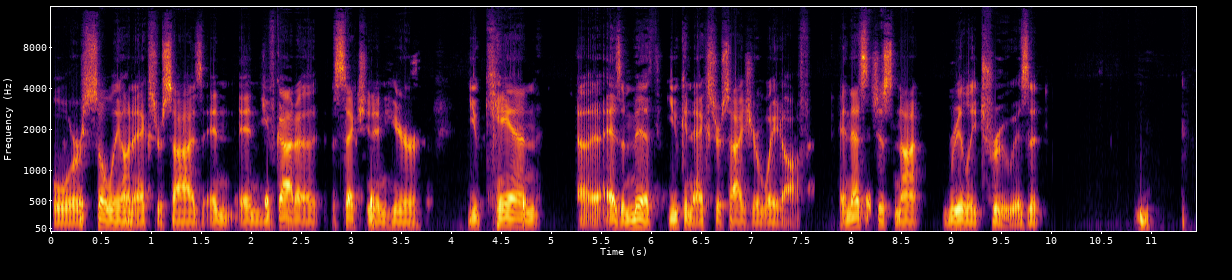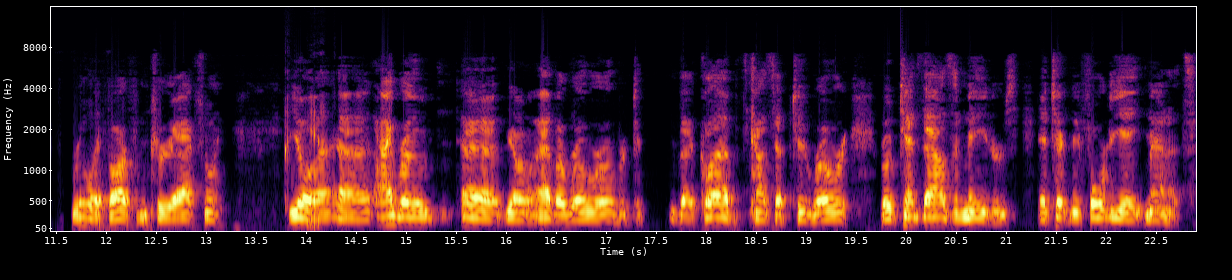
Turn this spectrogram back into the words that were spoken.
or solely on exercise, and and you've got a section in here. You can, uh, as a myth, you can exercise your weight off, and that's just not really true, is it? Really far from true, actually. You know, yeah. uh, I rode, uh, you know, I have a rower over to the club, Concept 2 rower, rode 10,000 meters. It took me 48 minutes.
